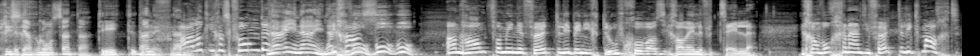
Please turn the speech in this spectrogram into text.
Christian Constantin? Dort Nein, drauf. nein. Ah, schau, ich habe es gefunden. Nein, nein, nein. Ich Wo, wo, wo? Anhand von meinen Fotos bin ich drauf gekommen, was ich wollte erzählen Ich habe am Wochenende Fotos gemacht.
